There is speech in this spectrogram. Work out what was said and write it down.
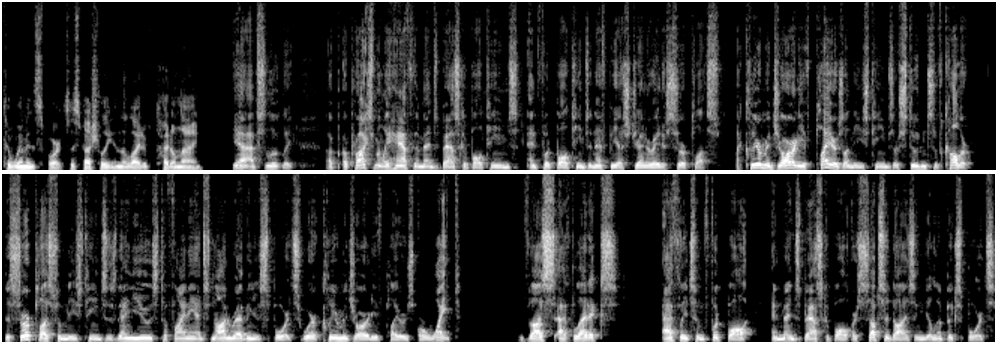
to women's sports, especially in the light of Title IX? Yeah, absolutely. Approximately half the men's basketball teams and football teams in FBS generate a surplus. A clear majority of players on these teams are students of color, the surplus from these teams is then used to finance non revenue sports where a clear majority of players are white. Thus, athletics, athletes in football and men's basketball are subsidizing the Olympic sports,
